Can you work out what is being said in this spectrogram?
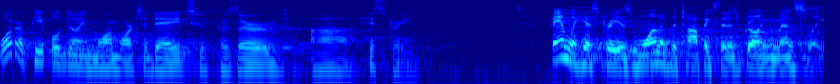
What are people doing more and more today to preserve history? Family history is one of the topics that is growing immensely,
